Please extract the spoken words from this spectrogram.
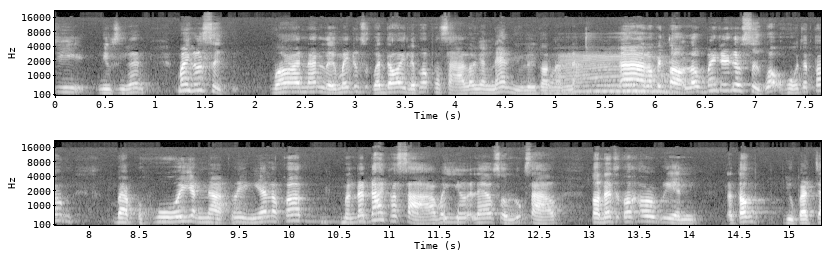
ที่นิวซีแลนด์ไม่รู้สึก ว่านั่นเลยไม่รู้สึกว่าด้อยเลยเพราะภาษาเรายังแน่นอยู่เลยตอนนั้นนะอ่าเราไปต่อเราไม่ได้รู้สึกว่าโอ้โหจะต้องแบบโอ้โหอย่างหนักอะไรอย่างเงี้ยเราก็เหมือนได้ภาษาไว้เยอะแล้วส่วนลูกสาว ตอนนั้นจะต้องเข้าโรงเรียนแต่ต้องอยู่ประจ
